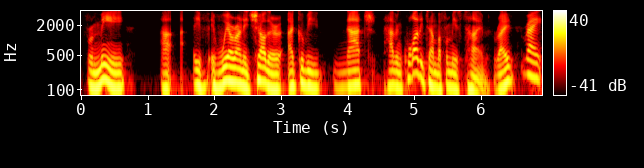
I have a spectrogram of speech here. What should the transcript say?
for me, uh, if if we're around each other, I could be not having quality time, but for me it's time, right? Right.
